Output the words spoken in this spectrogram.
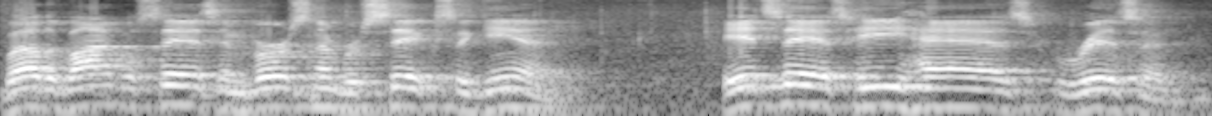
Well, the Bible says in verse number 6 again, it says, He has risen.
